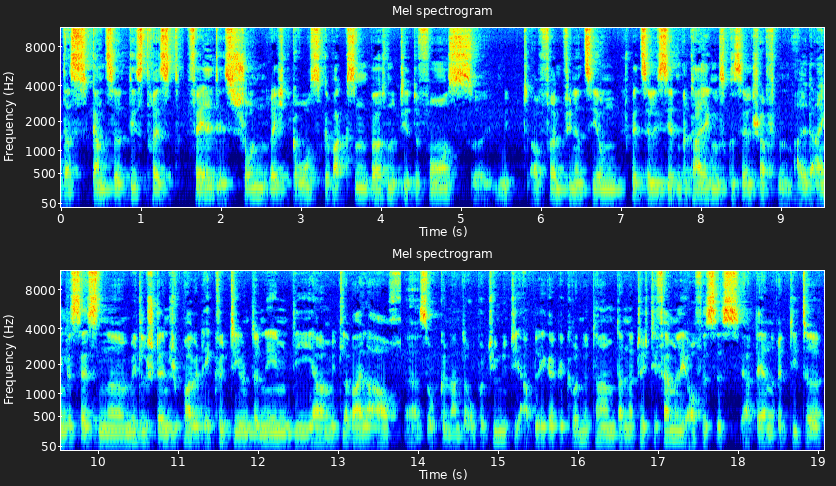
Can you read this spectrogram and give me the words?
Das ganze Distressed-Feld ist schon recht groß gewachsen. Börsennotierte Fonds äh, mit auf Fremdfinanzierung spezialisierten Beteiligungsgesellschaften, alteingesessene mittelständische Private Equity Unternehmen, die ja mittlerweile auch äh, sogenannte Opportunity-Ableger gegründet gegründet haben. Dann natürlich die Family Offices, ja, deren Rendite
